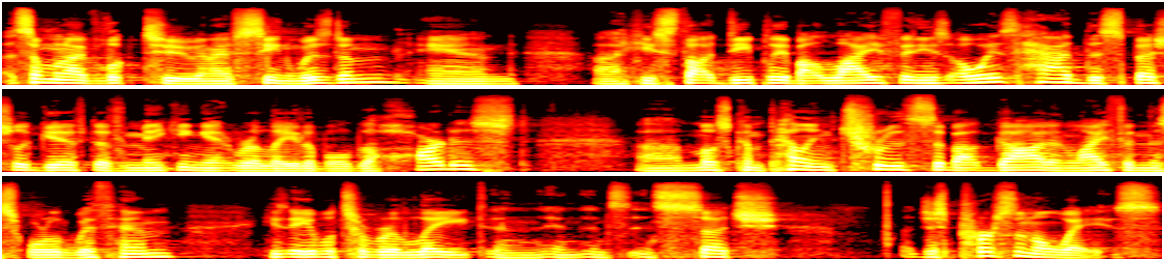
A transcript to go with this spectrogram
a, someone I've looked to, and I've seen wisdom, and uh, he's thought deeply about life, and he's always had this special gift of making it relatable. The hardest, uh, most compelling truths about God and life in this world with him, he's able to relate in, in, in, in such just personal ways.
